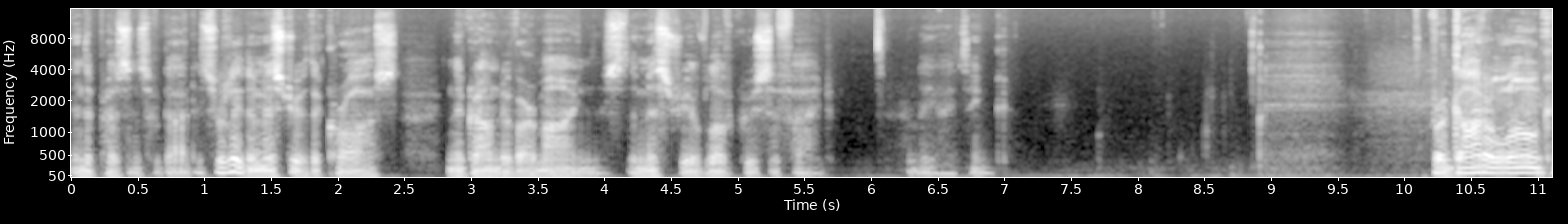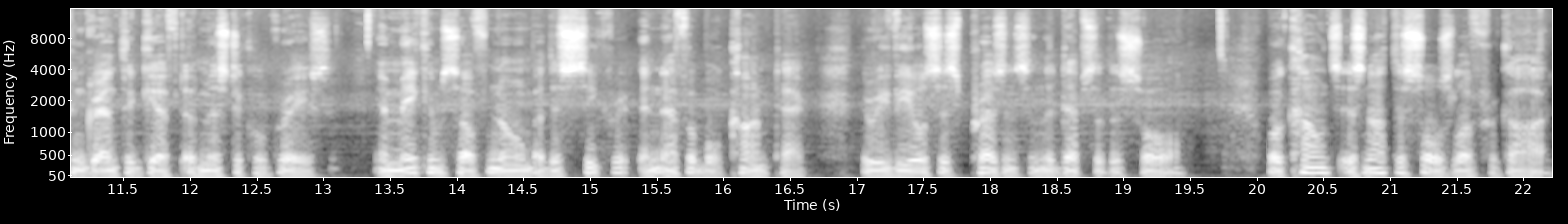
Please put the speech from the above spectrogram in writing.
in the presence of God. It's really the mystery of the cross in the ground of our minds, the mystery of love crucified, really, I think. For God alone can grant the gift of mystical grace and make himself known by the secret, ineffable contact that reveals his presence in the depths of the soul. What counts is not the soul's love for God,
